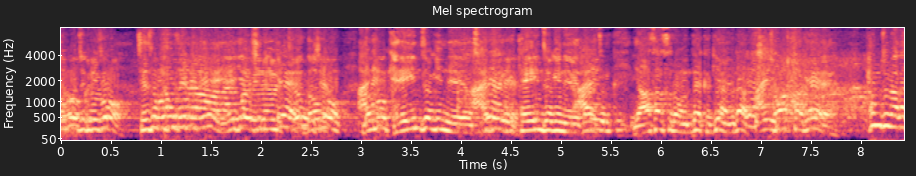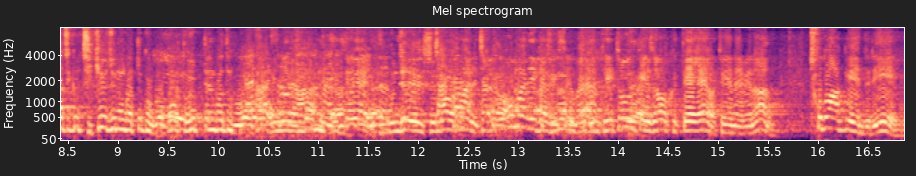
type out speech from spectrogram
너무 그리고 죄송한 선생님이 평준화라는 얘기하시는 게걸 너무 너무 개인적인 예예요. 아니, 자기. 개인적인 예다 좀 그- 야사스러운데 그게 아니라 정확하게 평준화가 지금 지켜주는 것도 그거고 도입된 것도 그거고. 그때 문제 핵심은 잠깐만요. 잠깐 이것만 얘기하겠어요. 왜냐면 대통령께서 그때 어떻게 했냐면은 초등학교 애들이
